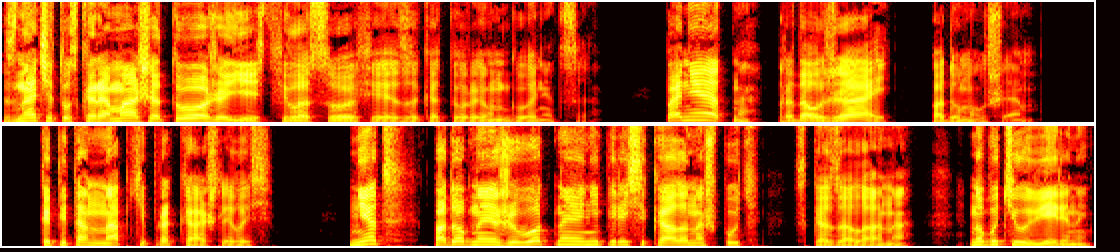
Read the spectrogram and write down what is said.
Значит, у Скоромаша тоже есть философия, за которой он гонится. Понятно, продолжай, подумал Шем. Капитан Напки прокашлялась. Нет, подобное животное не пересекало наш путь, сказала она. Но будьте уверены,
